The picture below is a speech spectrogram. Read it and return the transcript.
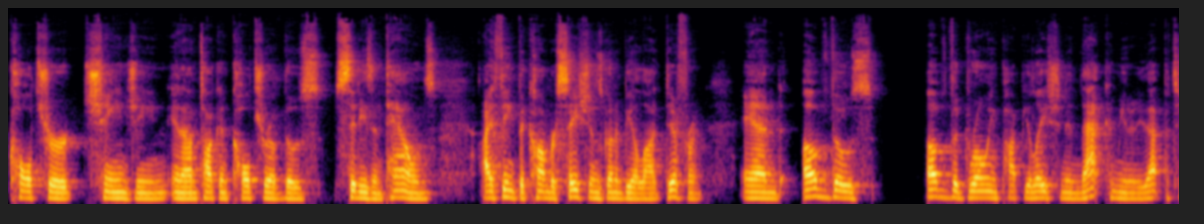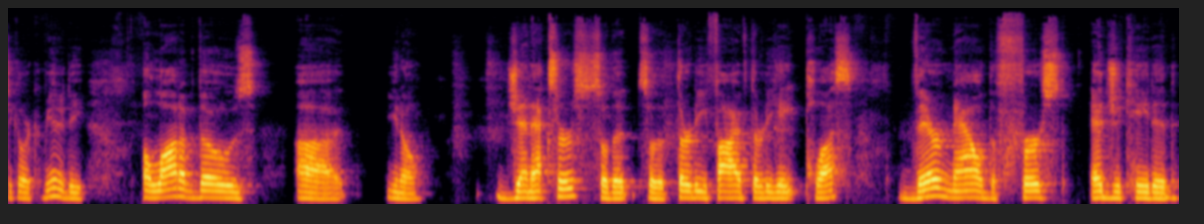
culture changing, and I'm talking culture of those cities and towns, I think the conversation is going to be a lot different. And of those, of the growing population in that community, that particular community, a lot of those, uh, you know, Gen Xers, so the so the 35, 38 plus, they're now the first educated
